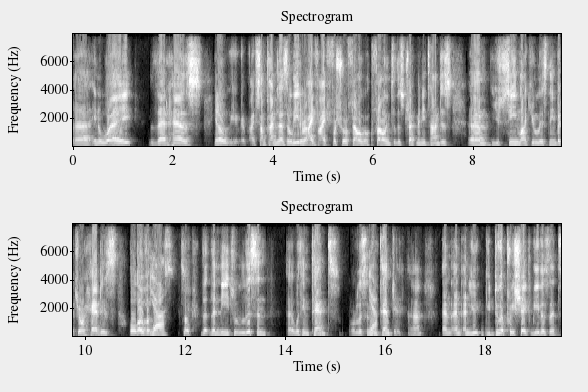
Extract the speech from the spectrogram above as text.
uh, in a way that has, you know, I sometimes as a leader, I've, I've for sure fell fell into this trap many times. Is um, you seem like you're listening, but your head is all over the Yeah. place. So the the need to listen uh, with intent or listen Yeah. intently. Uh, and, and, and you, you do appreciate leaders that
